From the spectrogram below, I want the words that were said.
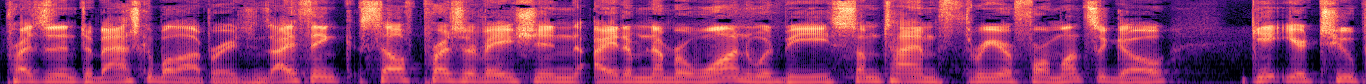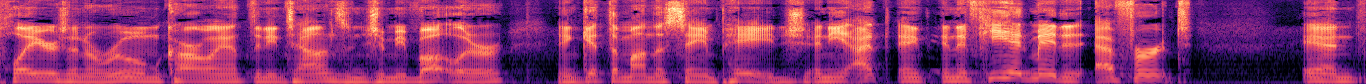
president of basketball operations, I think self preservation item number one would be sometime three or four months ago get your two players in a room, Karl-Anthony Towns and Jimmy Butler, and get them on the same page. And he and if he had made an effort, and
